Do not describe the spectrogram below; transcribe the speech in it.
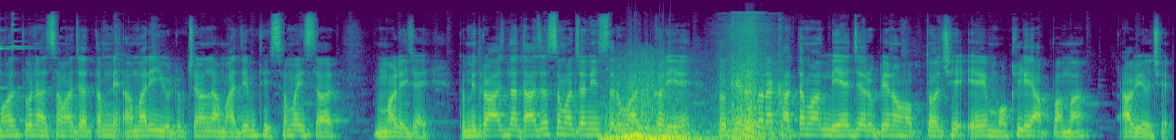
મહત્ત્વના સમાચાર તમને અમારી યુટ્યુબ ચેનલના માધ્યમથી સમયસર મળી જાય. તો મિત્રો, આજના તાજા સમાચારની શરૂઆત કરીએ. તો ખેડૂતોના ખાતામાં બે હજાર રૂપિયાનો હપ્તો છે, એ મોકલી આપવામાં આવ્યો છે.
